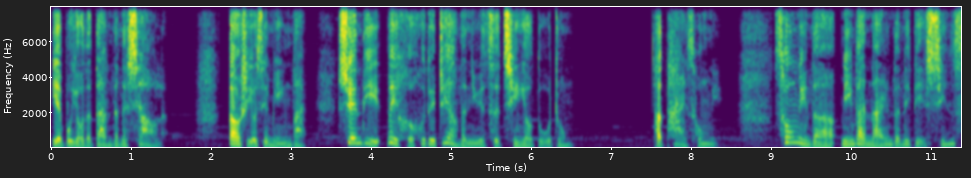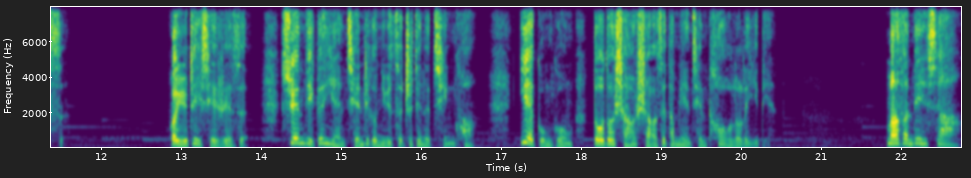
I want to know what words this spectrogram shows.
也不由得淡淡的笑了，倒是有些明白宣帝为何会对这样的女子情有独钟。他太聪明，聪明的明白男人的那点心思。关于这些日子，宣帝跟眼前这个女子之间的情况，叶公公多多少少在他面前透露了一点。麻烦殿下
